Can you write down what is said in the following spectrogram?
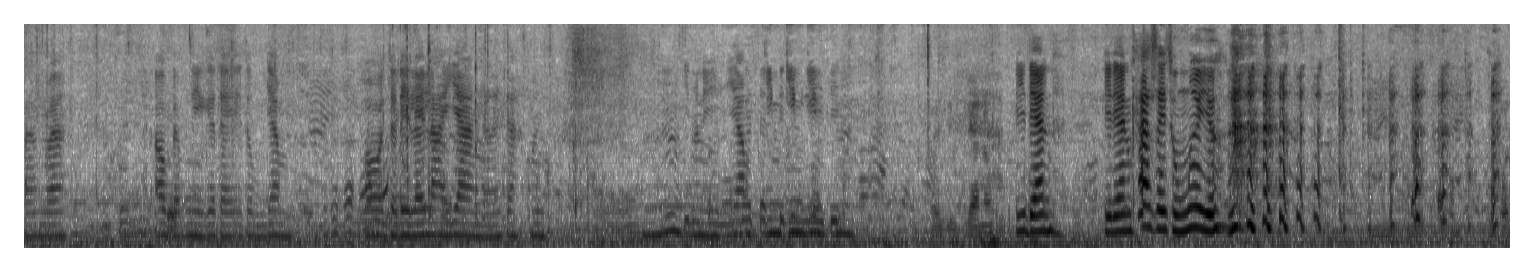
ร้านว่า เอาแบบนี้ก็ได้ต้มยำเพราะว่าจะได้หลายๆอย่างนะจ๊ะมันอืมอันนี้ยำกินกินกินอืมไปสิเรียนเนาะพี่แดนพี่แดนค่าใส่ถุงมืออยู่ปวด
